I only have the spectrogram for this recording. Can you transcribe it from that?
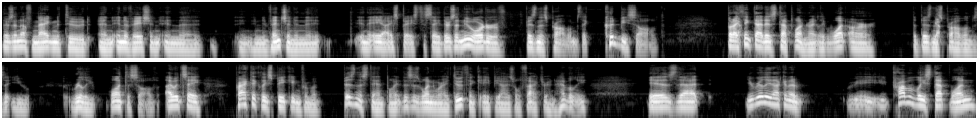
there's enough magnitude and innovation in the in, in invention in the in the AI space to say there's a new order of business problems that could be solved. But yep. I think that is step one, right? Like, what are the business yep. problems that you really want to solve? I would say, practically speaking, from a business standpoint, this is one where I do think APIs will factor in heavily. Is that you're really not going to probably step one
